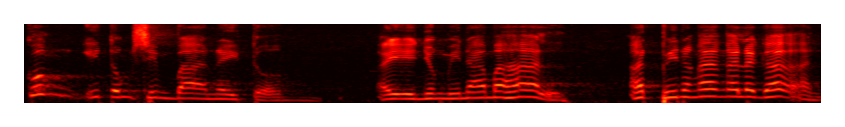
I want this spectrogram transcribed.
kung itong simbahan na ito ay inyong minamahal at pinangangalagaan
